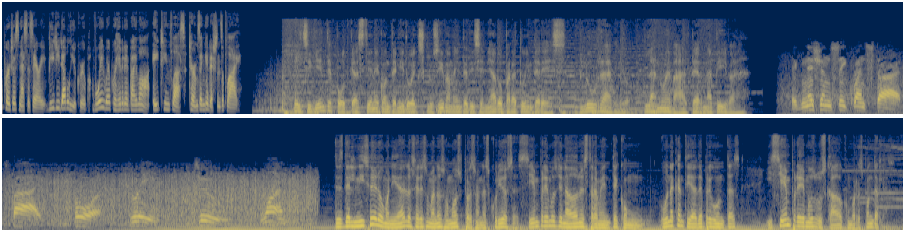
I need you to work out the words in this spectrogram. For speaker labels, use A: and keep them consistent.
A: No purchase necessary. VGW Group. Void where prohibited by law. 18 plus. Terms and conditions apply.
B: El siguiente podcast tiene contenido exclusivamente diseñado para tu interés. Blue Radio, la nueva alternativa.
C: Ignition sequence starts. Five, four, three, two, one.
D: Desde el inicio de la humanidad los seres humanos somos personas curiosas. Siempre hemos llenado nuestra mente con una cantidad de preguntas y siempre hemos buscado cómo responderlas.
